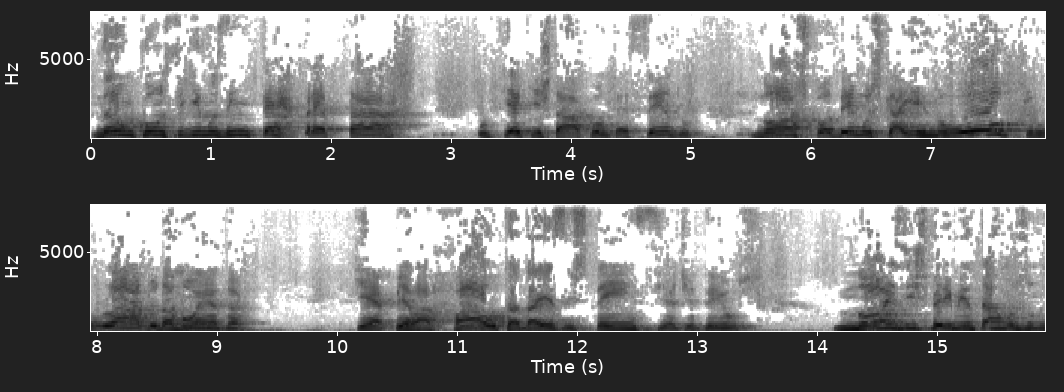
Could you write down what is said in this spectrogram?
não conseguimos interpretar o que é que está acontecendo, nós podemos cair no outro lado da moeda, que é pela falta da existência de Deus, nós experimentarmos um,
